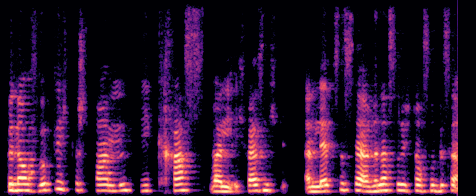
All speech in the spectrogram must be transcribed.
Ich bin auch wirklich gespannt, wie krass, weil ich weiß nicht, an letztes Jahr erinnerst du dich noch so ein bisschen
